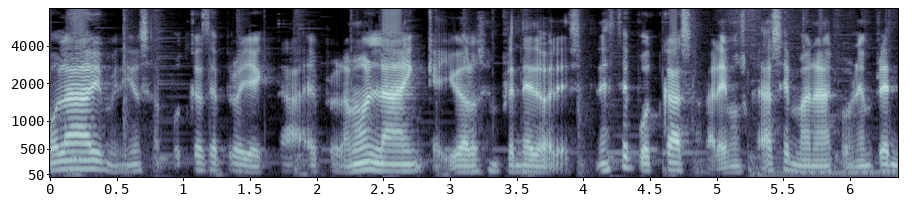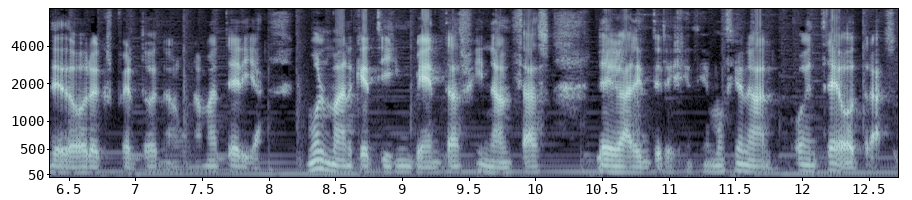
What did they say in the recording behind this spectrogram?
Hola, bienvenidos al podcast de Proyecta, el programa online que ayuda a los emprendedores. En este podcast hablaremos cada semana con un emprendedor experto en alguna materia, como el marketing, ventas, finanzas, legal, inteligencia emocional o entre otras,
